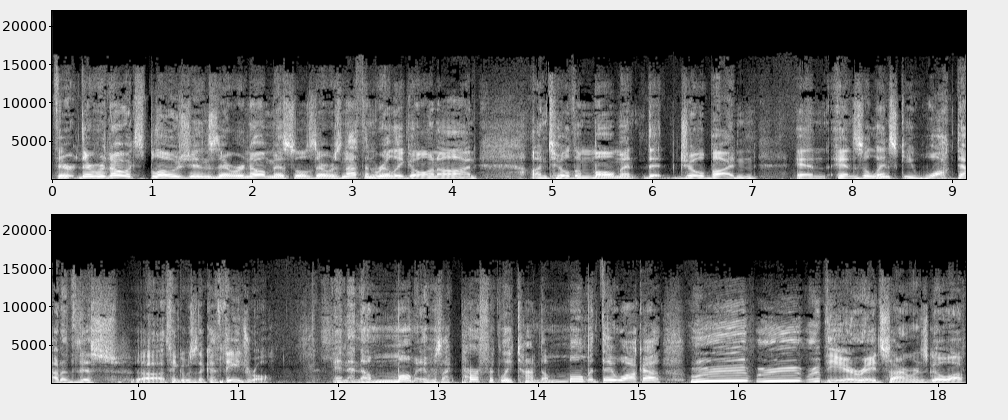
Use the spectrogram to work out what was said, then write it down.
there there were no explosions, there were no missiles, there was nothing really going on until the moment that Joe Biden and and Zelensky walked out of this. Uh, I think it was the cathedral, and then the moment it was like perfectly timed. The moment they walk out, whoop, whoop, whoop, the air raid sirens go off.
